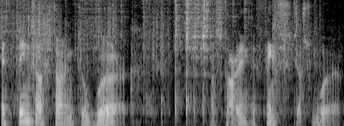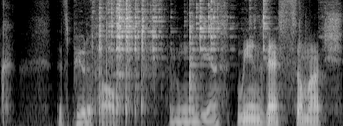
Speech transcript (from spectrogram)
if things are starting to work. Or starting, if things just work. That's beautiful. I mean, we, we invest so much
